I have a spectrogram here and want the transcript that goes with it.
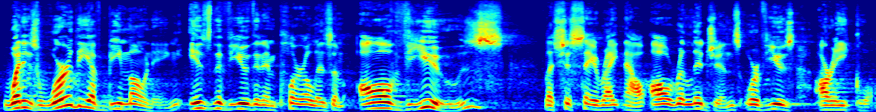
what is worthy of bemoaning is the view that in pluralism, all views, let's just say right now, all religions or views are equal.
